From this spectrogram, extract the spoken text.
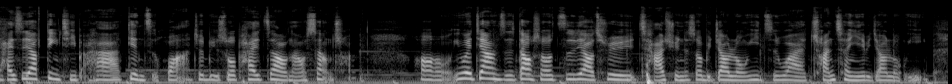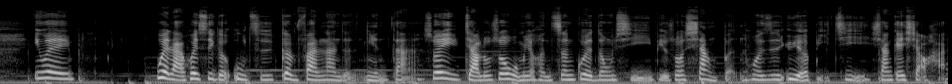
还是要定期把它电子化，就比如说拍照，然后上传。哦，因为这样子到时候资料去查询的时候比较容易之外，传承也比较容易。因为未来会是一个物资更泛滥的年代，所以假如说我们有很珍贵的东西，比如说相本或者是育儿笔记，想给小孩，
